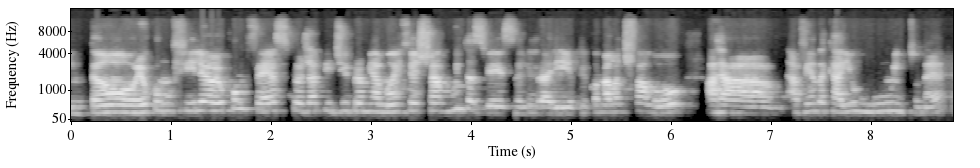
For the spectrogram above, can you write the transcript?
Então, eu como filha, eu confesso que eu já pedi para minha mãe fechar muitas vezes a livraria, porque como ela te falou, a, a venda caiu muito, né?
